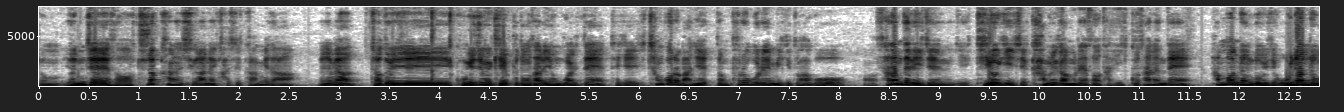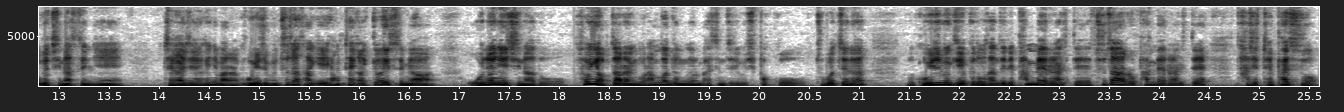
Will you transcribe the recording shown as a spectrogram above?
좀 연재해서 추적하는 시간을 가질까 합니다. 왜냐면 저도 이 공유지분 기획부동산을 연구할 때 되게 참고를 많이 했던 프로그램이기도 하고 어, 사람들이 이제 이 기억이 이제 가물가물해서 다 잊고 사는데 한 번 정도 이제 5년 정도 지났으니 제가 이제 흔히 말하는 공유지분 투자 사기 형태가 껴있으면 5년이 지나도 소용이 없다라는 걸 한 번 정도는 말씀드리고 싶었고 두 번째는 공유지분 기획부동산들이 판매를 할 때 투자로 판매를 할 때 다시 되팔 수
